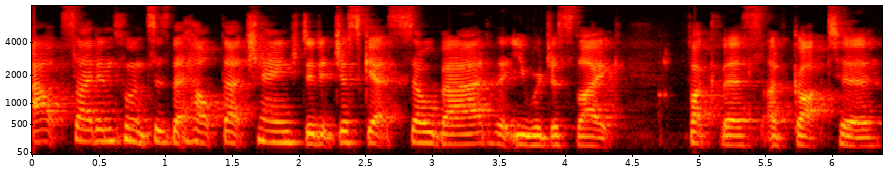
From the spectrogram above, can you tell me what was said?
outside influences that helped that change? Did it just get so bad that you were just like fuck this i've got to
